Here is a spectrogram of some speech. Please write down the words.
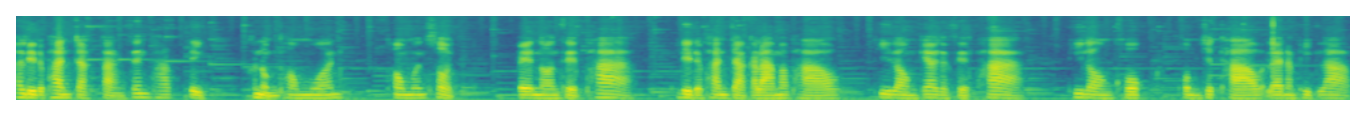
ผลิตภัณฑ์จากสารเส้นพลาสติก ขนมทองม้วน ทองม้วนสด เป็นนอนเศษผ้า ผลิตภัณฑ์จากกะลามะพร้าว ที่รองแก้วจากเศษผ้า ที่รองคก ผมเช็ดเท้า และน้ำพริกลาบ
